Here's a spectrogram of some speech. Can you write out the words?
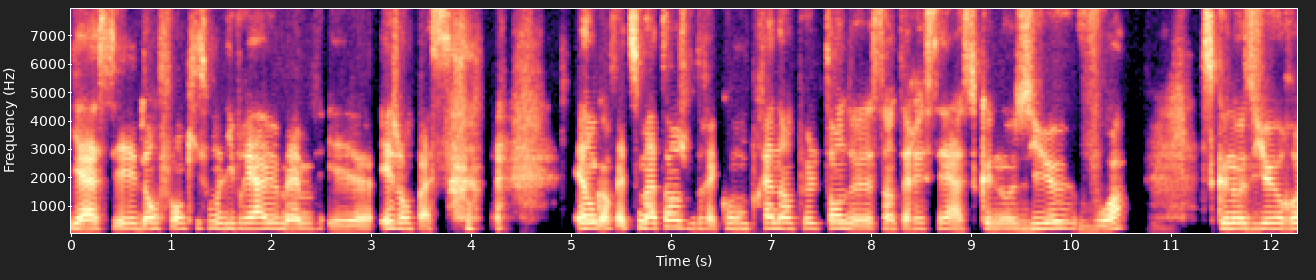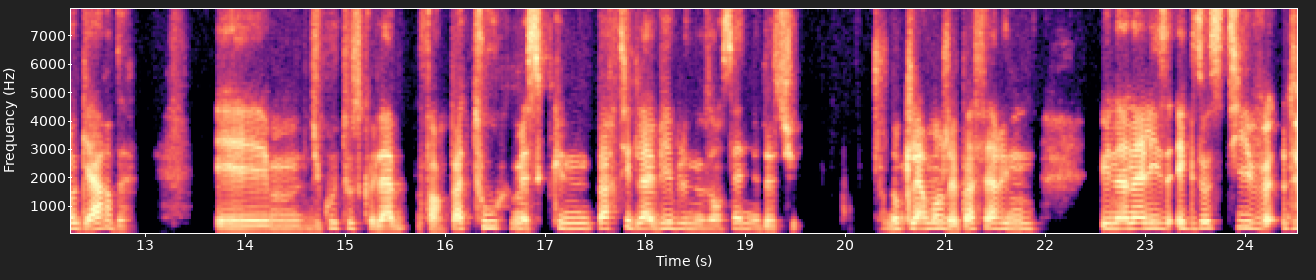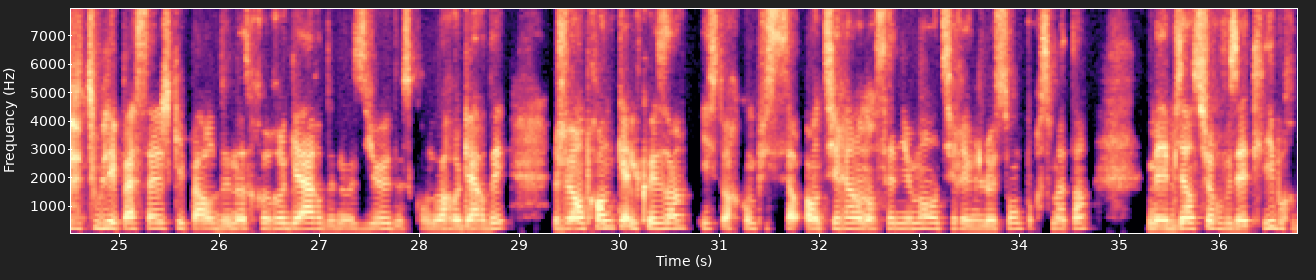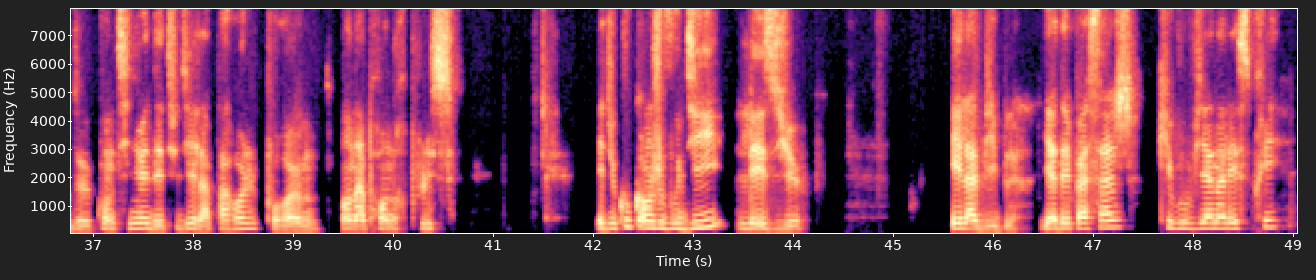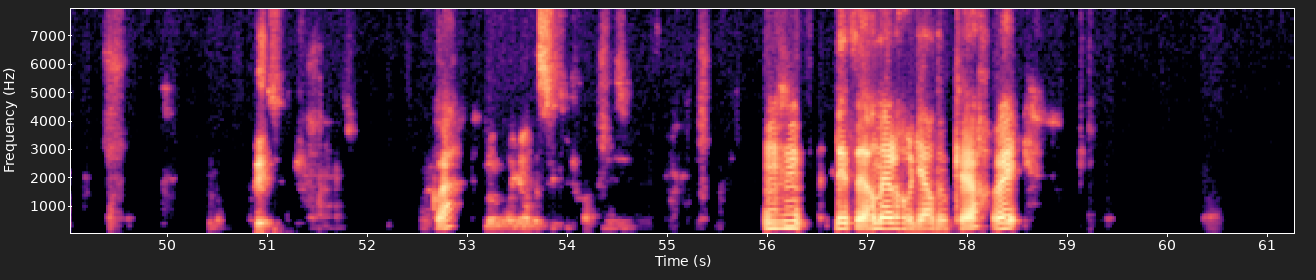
il y a assez d'enfants qui sont livrés à eux-mêmes et, euh, et j'en passe. et donc en fait ce matin, je voudrais qu'on prenne un peu le temps de s'intéresser à ce que nos yeux voient, ce que nos yeux regardent et hum, du coup, tout ce que la, enfin pas tout, mais ce qu'une partie de la Bible nous enseigne dessus. Donc clairement, je vais pas faire une, une analyse exhaustive de tous les passages qui parlent de notre regard, de nos yeux, de ce qu'on doit regarder. Je vais en prendre quelques-uns, histoire qu'on puisse en tirer un enseignement, en tirer une leçon pour ce matin. Mais bien sûr, vous êtes libre de continuer d'étudier la parole pour euh, en apprendre plus. Et du coup, quand je vous dis les yeux et la Bible, il y a des passages qui vous viennent à l'esprit? Oui. Quoi? L'homme regarde à ce qui frappe les yeux. Mhm. L'Éternel regarde au cœur, oui.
